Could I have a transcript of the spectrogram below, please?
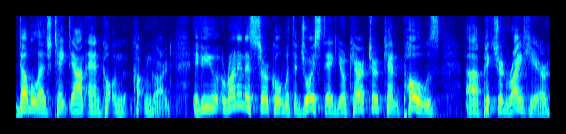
Double Edge, Takedown, and Cotton, cotton Guard. If you run in a circle with the joystick, your character can pose, uh, pictured right here.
